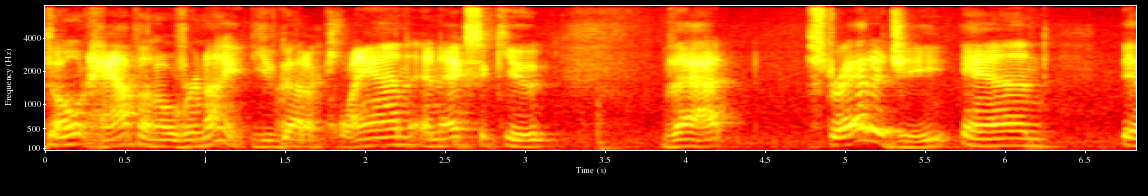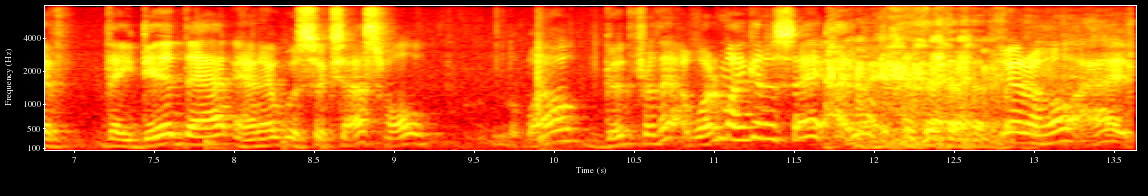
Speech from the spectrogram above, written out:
don't happen overnight. You've got to plan and execute that strategy. And if they did that and it was successful, well, good for that. What am I going to say? I don't, you know, I,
